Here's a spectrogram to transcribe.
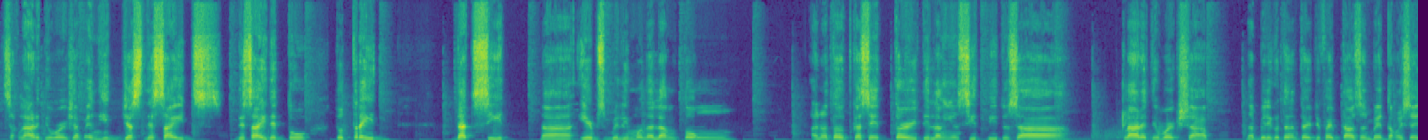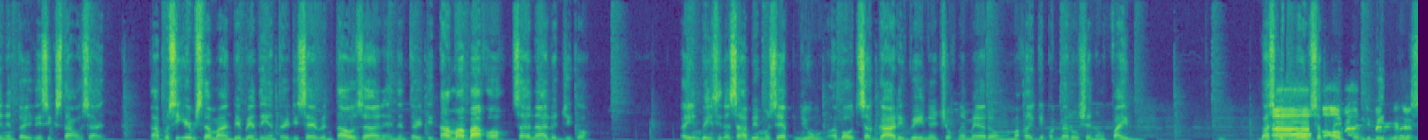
sa Clarity Workshop and he just decides decided to to trade that seat na Irbs, bili mo na lang tong ano to, kasi 30 lang yung seat dito sa Clarity Workshop, nabili ko to ng 35,000, benta ko sa ng 36,000. Tapos si Herbs naman, bibenta yung 37,000 and then 30. Tama ba ako sa analogy ko? Ayun ba yung sinasabi mo, Sep? Yung about sa Gary Vaynerchuk na merong makikipaglaro siya ng 5 basketball Ah, sa 5 parang- individuals.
